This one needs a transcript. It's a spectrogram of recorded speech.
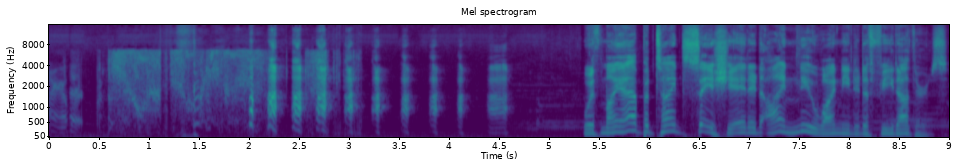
Alright. With my appetite satiated, I knew I needed to feed others.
